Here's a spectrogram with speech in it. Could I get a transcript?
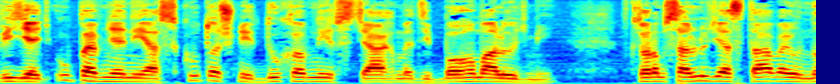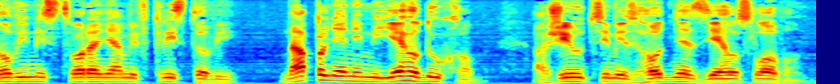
vidieť upevnený a skutočný duchovný vzťah medzi Bohom a ľuďmi, v ktorom sa ľudia stávajú novými stvoreniami v Kristovi, naplnenými Jeho duchom a žijúcimi zhodne s Jeho slovom.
